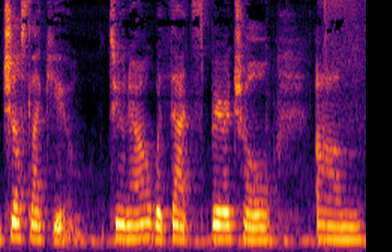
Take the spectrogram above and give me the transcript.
just like you. Do you know? With that spiritual um,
